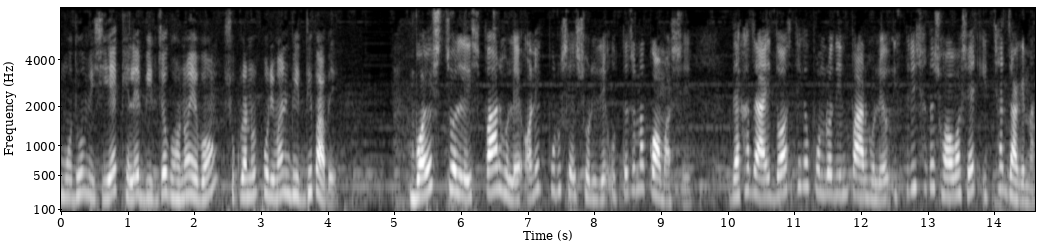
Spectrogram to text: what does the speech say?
মধু মিশিয়ে খেলে বীর্য ঘন এবং শুক্রাণুর পরিমাণ বৃদ্ধি পাবে। বয়স চল্লিশ পার হলে অনেক পুরুষের শরীরে উত্তেজনা কম আসে। দেখা যায় দশ থেকে পনেরো দিন পার হলেও স্ত্রীর সাথে সহবাসের ইচ্ছা জাগে না।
